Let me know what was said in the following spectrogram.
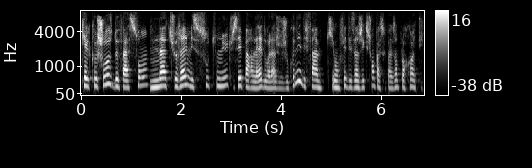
quelque chose de façon naturelle, mais soutenue, tu sais, par l'aide. Voilà, je, je, connais des femmes qui ont fait des injections parce que, par exemple, leur corps était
